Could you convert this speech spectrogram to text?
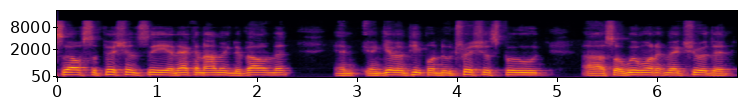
self sufficiency and economic development and, and giving people nutritious food. Uh, so we want to make sure that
